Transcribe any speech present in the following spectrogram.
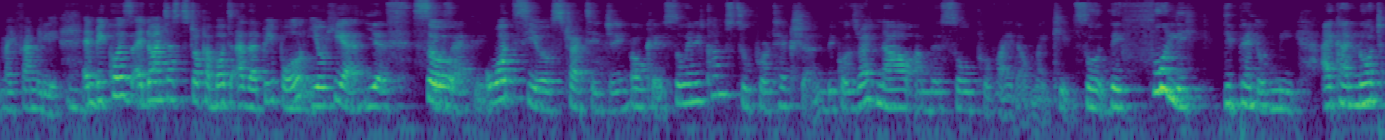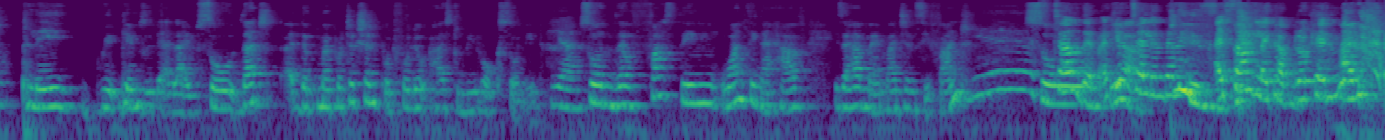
my family. Mm-hmm. and because i don't want us to talk about other people you're here. Yes so exactly. what's your strategy? Okay, so when it comes to protection, because right now I'm the sole provider of my kids, so they fully depend on me. I cannot play games with their lives, so that uh, the, my protection portfolio has to be rock solid. yeah So the first thing, one thing I have is I have my emergency fund. yes So, tell them i keep yeah, telling them please. i sound like a broken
